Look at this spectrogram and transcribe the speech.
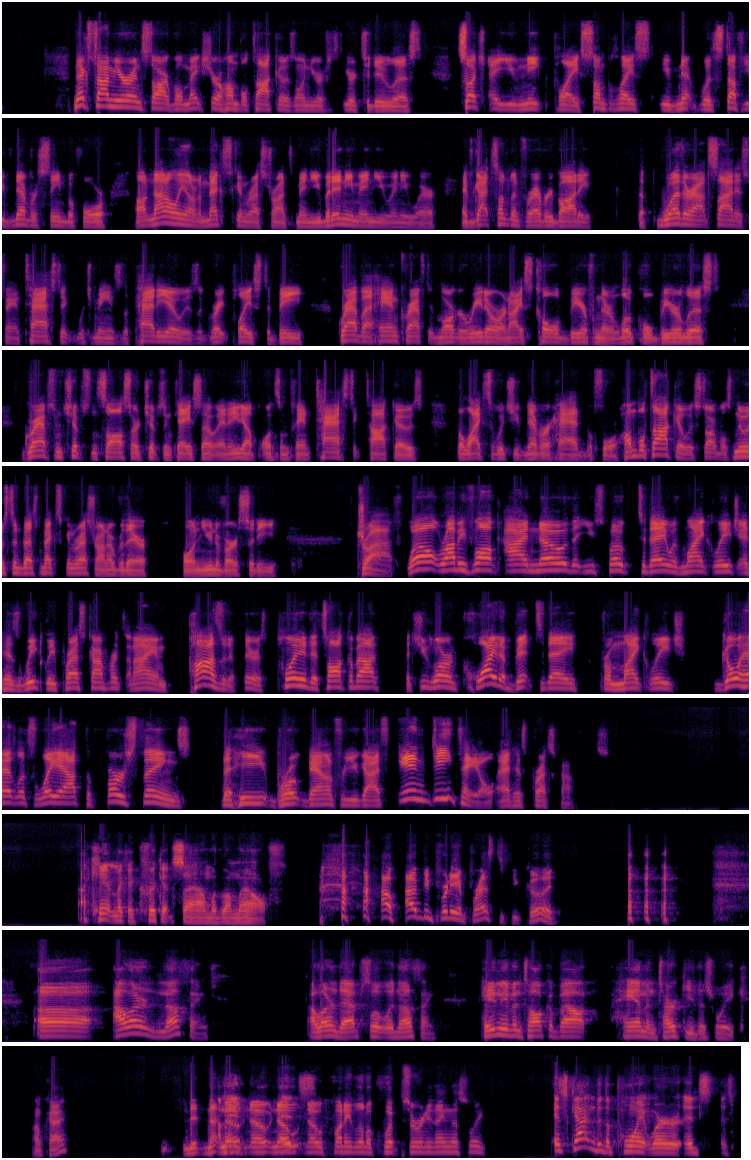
Next time you're in Starkville, make sure Humble Taco is on your your to do list. Such a unique place, someplace you've ne- with stuff you've never seen before. Uh, not only on a Mexican restaurant's menu, but any menu anywhere. They've got something for everybody. The weather outside is fantastic, which means the patio is a great place to be. Grab a handcrafted margarita or an ice cold beer from their local beer list grab some chips and salsa or chips and queso and eat up on some fantastic tacos, the likes of which you've never had before. Humble Taco is Starkville's newest and best Mexican restaurant over there on University Drive. Well, Robbie Faulk, I know that you spoke today with Mike Leach at his weekly press conference, and I am positive there is plenty to talk about, that you learned quite a bit today from Mike Leach. Go ahead, let's lay out the first things that he broke down for you guys in detail at his press conference. I can't make a cricket sound with my mouth. I'd be pretty impressed if you could. uh, I learned nothing. I learned absolutely nothing. He didn't even talk about ham and turkey this week. Okay. Did, no, I mean, no, no, no, no funny little quips or anything this week. It's gotten to the point where it's it's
